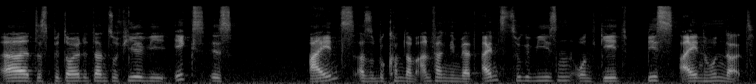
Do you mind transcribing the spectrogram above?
Äh, das bedeutet dann so viel wie x ist 1, also bekommt am Anfang den Wert 1 zugewiesen und geht bis 100.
